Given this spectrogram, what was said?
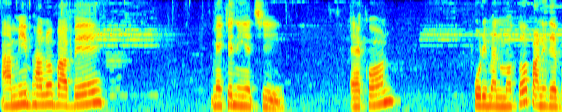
আমি ভালোভাবে মেখে নিয়েছি। এখন পরিমাণ মতো পানি দেব।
